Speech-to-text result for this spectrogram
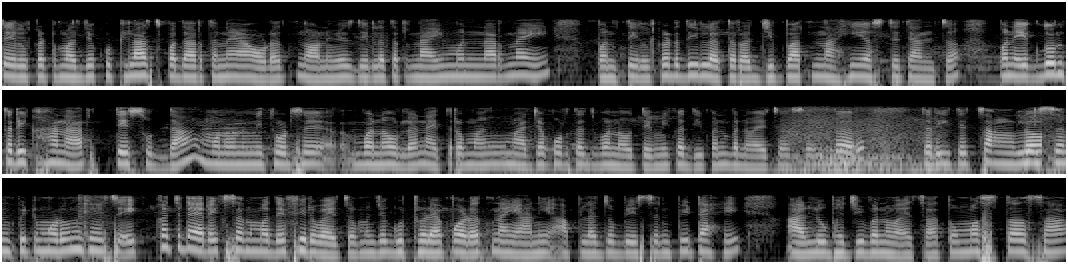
तेलकट म्हणजे कुठलाच पदार्थ नाही आवडत. नॉनव्हेज दिलं तर नाही म्हणणार नाही पण तेलकट दिलं तर अजिबात नाही असते त्यांचं. पण एक दोन तरी खाणार ते सुद्धा. म्हणून मी थोडंसं बनवलं नाहीतर मग माझ्यापुरतंच बनवते. मी कधी पण बनवायचं असेल तर तर इथे चांगलं बेसन पीठ मळून घ्यायचं. एकाच डायरेक्शनमध्ये फिरवायचं म्हणजे गुठळ्या पडत नाही आणि आपला जो बेसन पीठ आहे आलू भजी बनवायचा तो मस्त असा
